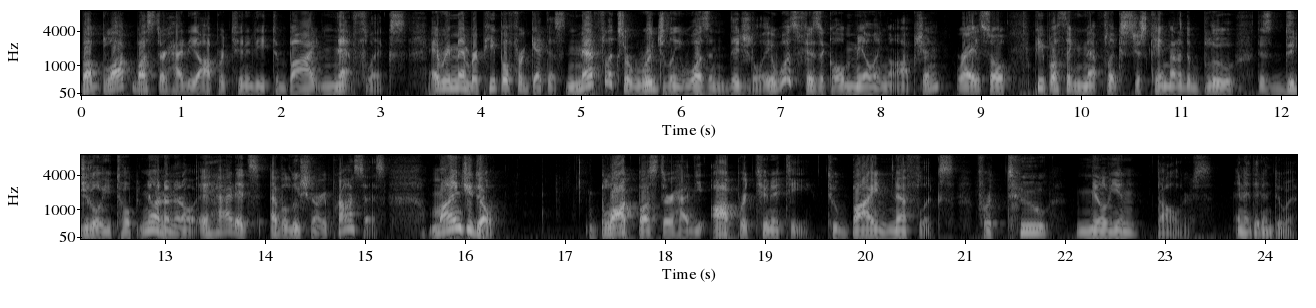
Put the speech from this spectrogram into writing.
but Blockbuster had the opportunity to buy Netflix. And remember, people forget this. Netflix originally wasn't digital. It was physical mailing option, right? So people think Netflix just came out of the blue, this digital utopia. No, no, no, no. It had its evolutionary process. Mind you though, Blockbuster had the opportunity to buy Netflix for 2 million dollars and it didn't do it.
